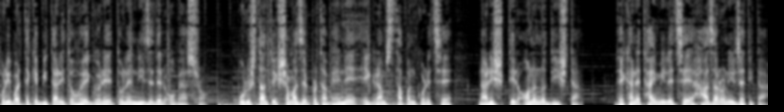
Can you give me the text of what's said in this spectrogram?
পরিবার থেকে বিতাড়িত হয়ে গড়ে তোলেন নিজেদের অভ্যাশ্রম পুরুষতান্ত্রিক সমাজের প্রথা ভেনে এই গ্রাম স্থাপন করেছে নারী শক্তির অনন্য দৃষ্টান যেখানে ঠাই মিলেছে হাজারো নির্যাতিতা।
